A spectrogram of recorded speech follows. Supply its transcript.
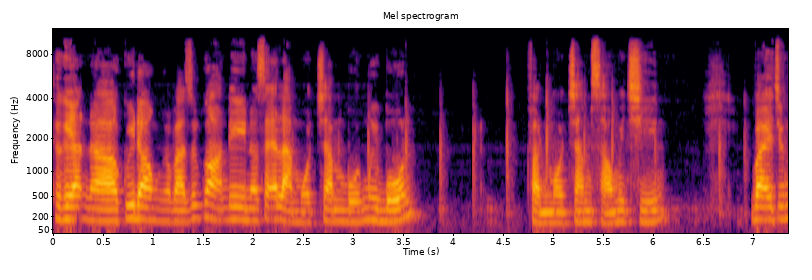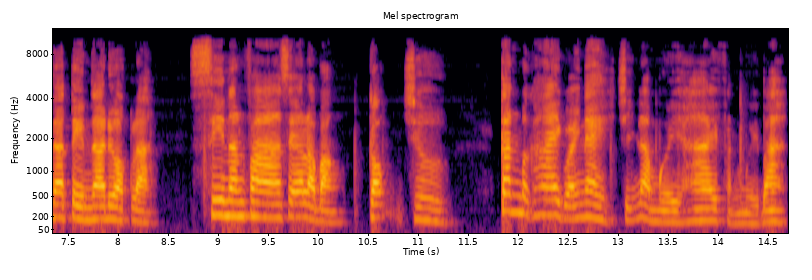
Thực hiện uh, quy đồng và rút gọn đi nó sẽ là 144 phần 169. Vậy chúng ta tìm ra được là sin alpha sẽ là bằng cộng trừ căn bậc 2 của anh này chính là 12 phần 13.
